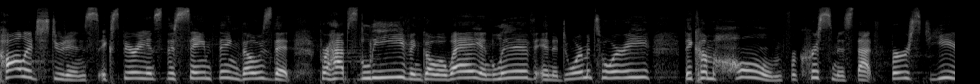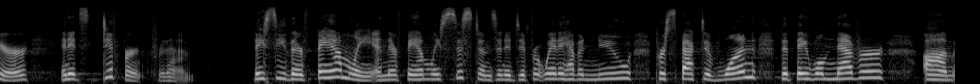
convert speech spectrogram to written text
College students experience this same thing. Those that perhaps leave and go away and live in a dormitory, they come home for Christmas that first year, and it's different for them. They see their family and their family systems in a different way. They have a new perspective, one that they will never um,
